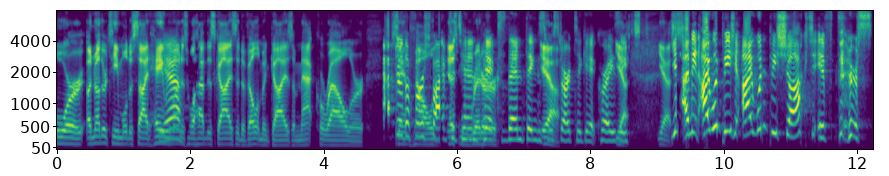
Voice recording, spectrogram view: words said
or another team will decide, hey, yeah. we might as well have this guy as a development guy, as a Matt Corral or after Sam the first Howell, five Desmond to ten Ridder. picks, then things yeah. will start to get crazy. Yes, yes. Yeah, I mean, I would be, I wouldn't be shocked if there's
